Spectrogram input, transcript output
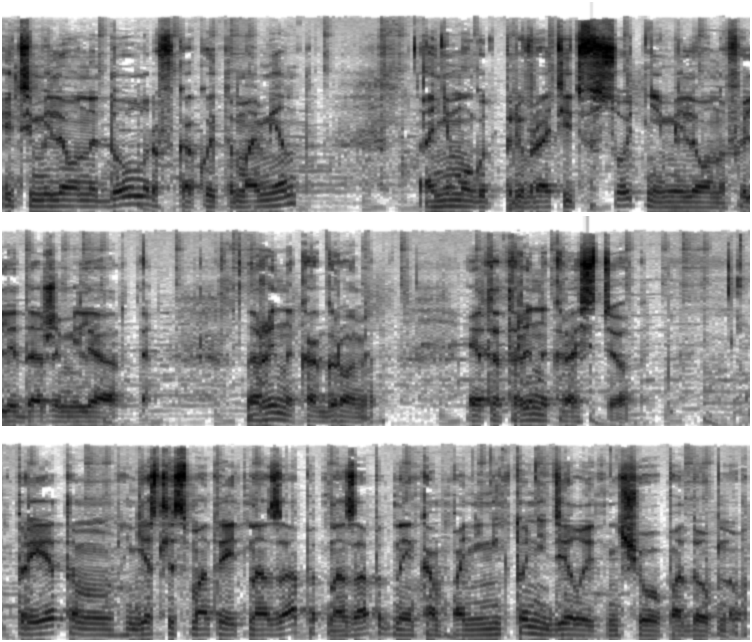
эти миллионы долларов в какой-то момент они могут превратить в сотни миллионов или даже миллиарды. Рынок огромен. Этот рынок растет. При этом, если смотреть на Запад, на западные компании, никто не делает ничего подобного.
